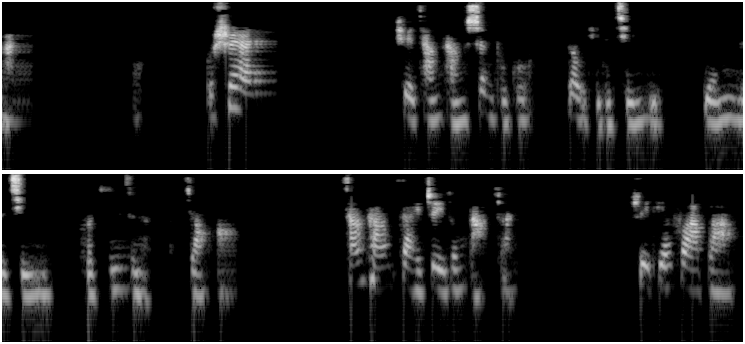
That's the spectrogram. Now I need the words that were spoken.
啊，我虽然却常常胜不过肉体的情欲、眼目的情欲和今生的骄傲，常常在最终打转。所以天父阿爸，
